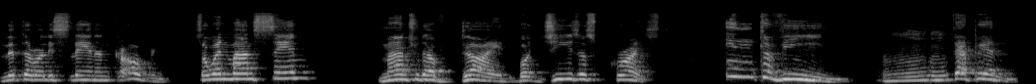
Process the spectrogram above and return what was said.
literally slain on Calvary. So when man sinned, man should have died, but Jesus Christ intervened Mhm. step in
